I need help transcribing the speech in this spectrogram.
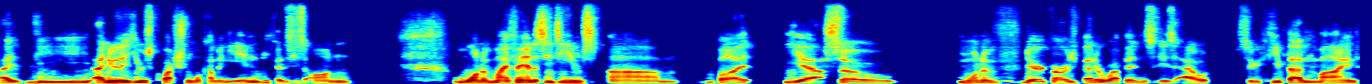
I the I knew that he was questionable coming in because he's on one of my fantasy teams. Um, but yeah, so one of Derek Carr's better weapons is out. So keep that in mind.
